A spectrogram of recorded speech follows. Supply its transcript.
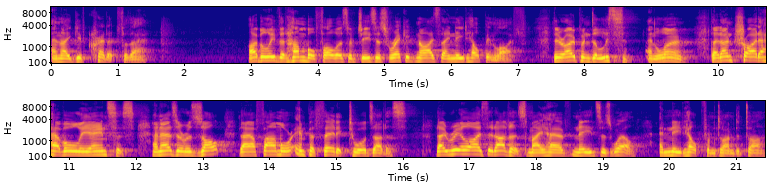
and they give credit for that. I believe that humble followers of Jesus recognize they need help in life. They're open to listen and learn. They don't try to have all the answers. And as a result, they are far more empathetic towards others. They realize that others may have needs as well and need help from time to time.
